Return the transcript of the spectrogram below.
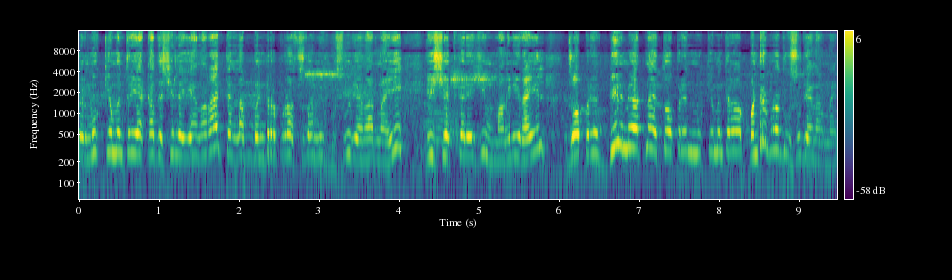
तर मुख्यमंत्री एकादशीला येणार आहेत. त्यांना पंढरपुरात सुद्धा मी घुसू देणार नाही. ही शेतकऱ्याची मागणी राहील. जोपर्यंत बिल मिळत नाही तोपर्यंत मुख्यमंत्र्याला पंढरपुरात घुसू देणार नाही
